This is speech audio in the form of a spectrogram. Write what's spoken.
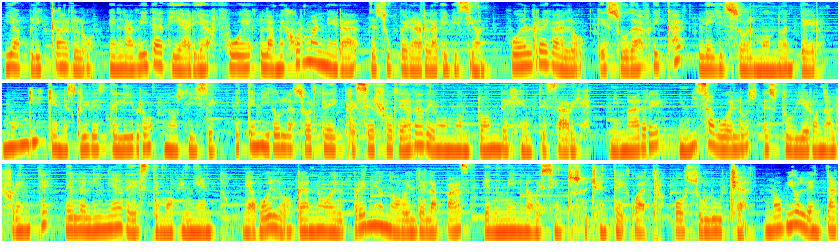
y aplicarlo en la vida diaria fue la mejor manera de superar la división. Fue el regalo que Sudáfrica le hizo al mundo entero. Mungi, quien escribe este libro, nos dice, he tenido la suerte de crecer rodeada de un montón de gente sabia. Mi madre y mis abuelos estuvieron al frente de la línea de este movimiento. Mi abuelo ganó el Premio Nobel de la Paz en 1984 por su lucha no violenta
